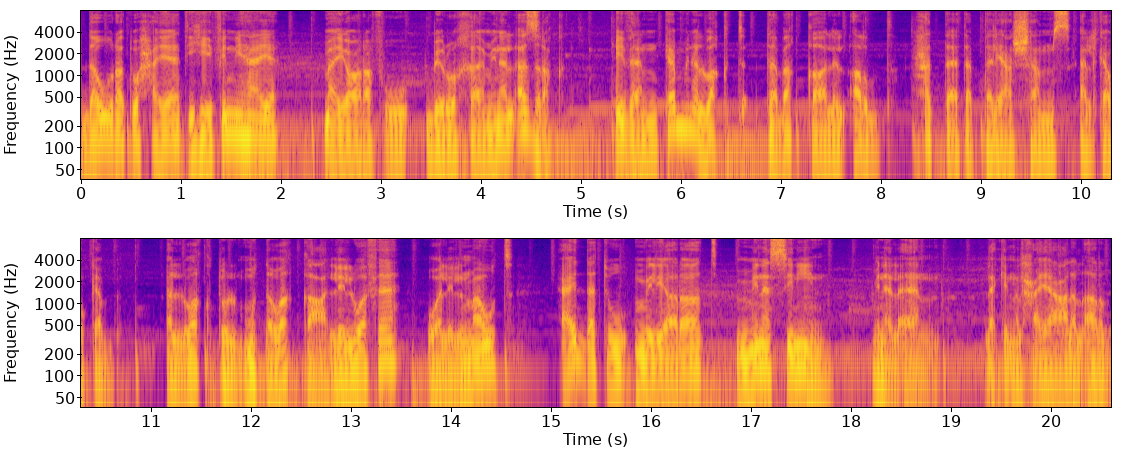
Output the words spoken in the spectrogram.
دورة حياته في النهاية ما يعرف برخام الأزرق. اذا كم من الوقت تبقى للأرض حتى تبتلع الشمس الكوكب؟ الوقت المتوقع للوفاة وللموت عدة مليارات من السنين من الآن. لكن الحياة على الأرض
